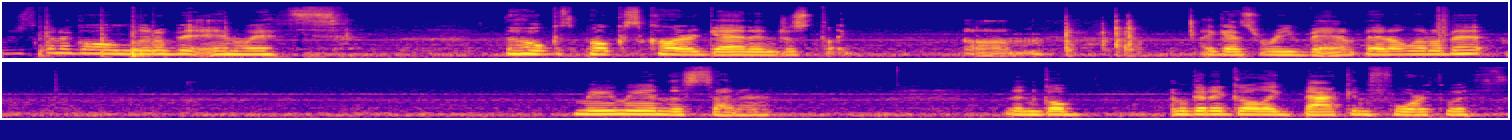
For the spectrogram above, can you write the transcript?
I'm just to go a little bit in with the Hocus Pocus color again and just like, um, I guess revamp it a little bit. Mainly in the center. Then go, I'm to go like back and forth with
